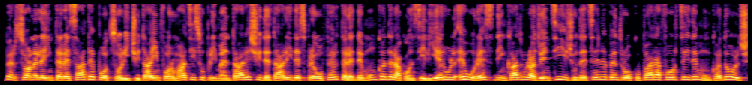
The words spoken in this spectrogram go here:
Persoanele interesate pot solicita informații suplimentare și detalii despre ofertele de muncă de la consilierul EURES din cadrul Agenției Județene pentru Ocuparea Forței de Muncă Dolj.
